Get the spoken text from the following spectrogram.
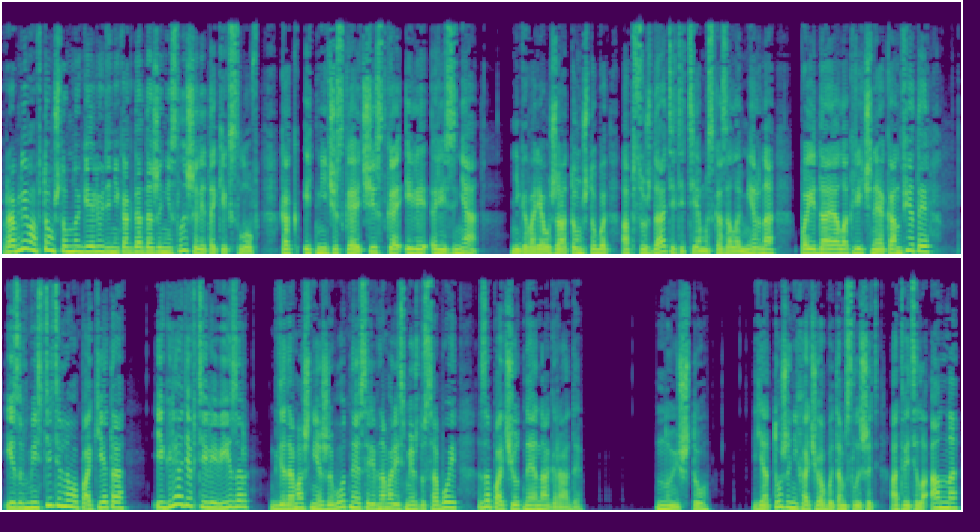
Проблема в том, что многие люди никогда даже не слышали таких слов, как этническая чистка или резня, не говоря уже о том, чтобы обсуждать эти темы, сказала мирно, поедая лакричные конфеты из вместительного пакета и глядя в телевизор, где домашние животные соревновались между собой за почетные награды. «Ну и что?» «Я тоже не хочу об этом слышать», — ответила Анна,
